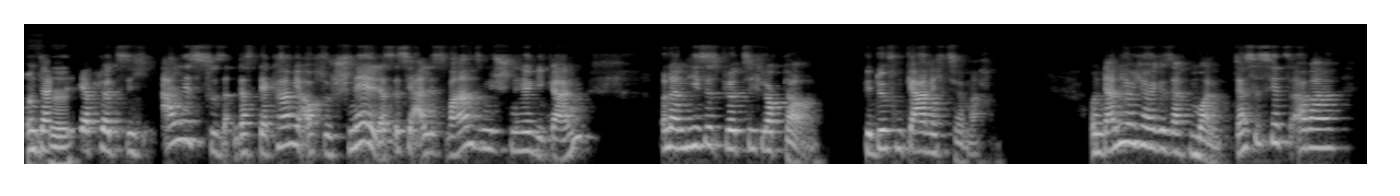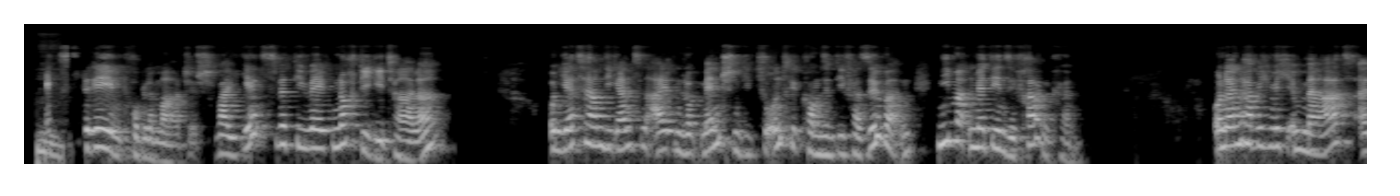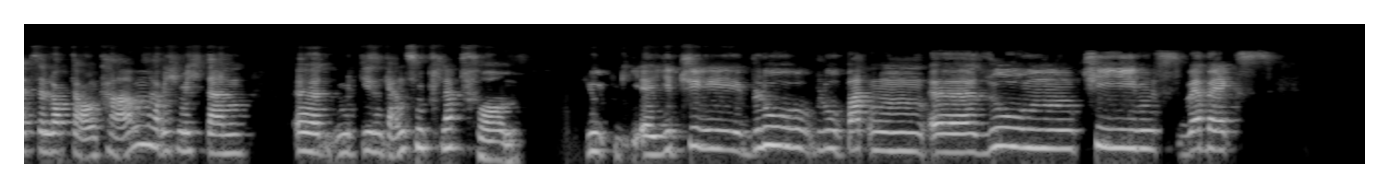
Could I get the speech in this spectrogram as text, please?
Und dann mhm. ist ja plötzlich alles zusammen, das, der kam ja auch so schnell, das ist ja alles wahnsinnig schnell gegangen. Und dann hieß es plötzlich Lockdown. Wir dürfen gar nichts mehr machen. Und dann habe ich aber gesagt, Mann, das ist jetzt aber hm. extrem problematisch, weil jetzt wird die Welt noch digitaler. Und jetzt haben die ganzen alten Menschen, die zu uns gekommen sind, die Versilberten, niemanden mehr, den sie fragen können. Und dann habe ich mich im März, als der Lockdown kam, habe ich mich dann äh, mit diesen ganzen Plattformen Yiji, Blue, Blue Button, äh, Zoom, Teams, WebEx,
